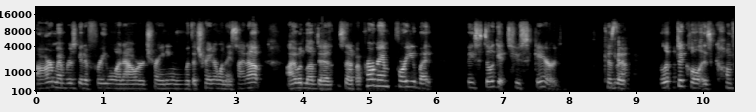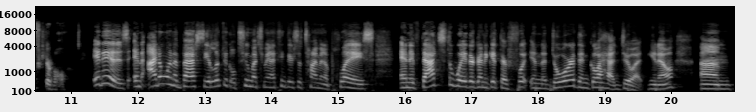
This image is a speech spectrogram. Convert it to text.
our members get a free one hour training with a trainer when they sign up. I would love to set up a program for you, but they still get too scared because yeah. the elliptical is comfortable. It is. And I don't want to bash the elliptical too much. I mean, I think there's a time and a place. And if that's the way they're going to get their foot in the door, then go ahead, do it, you know? Um,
